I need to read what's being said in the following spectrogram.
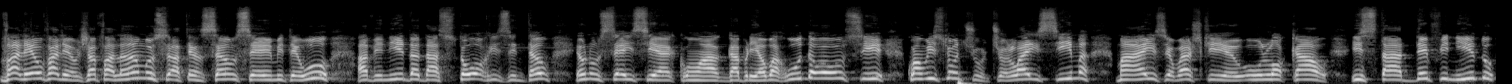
Valeu, valeu. Já falamos, atenção, CMTU, Avenida das Torres, então, eu não sei se é com a Gabriel Arruda ou se com a Winston Churchill, lá em cima, mas eu acho que o local está definido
